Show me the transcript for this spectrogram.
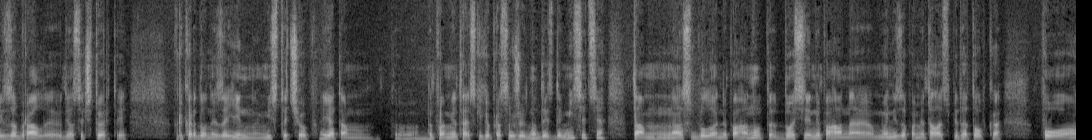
і забрали 94-й прикордонний загін міста Чоп. Я там е, не пам'ятаю, скільки прослужив, ну десь до місяця. Там нас було непогано. Ну, досі непогана, мені запам'яталась підготовка по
